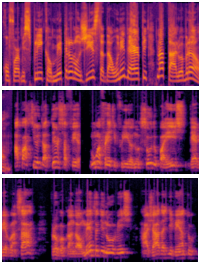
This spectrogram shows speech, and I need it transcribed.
conforme explica o meteorologista da Uniderp, Natálio Abrão. A partir da terça-feira, uma frente fria no sul do país deve avançar, provocando aumento de nuvens, rajadas de vento,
